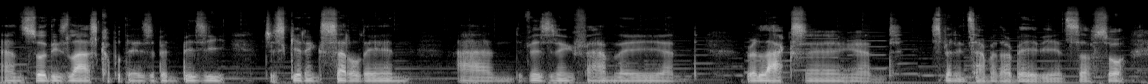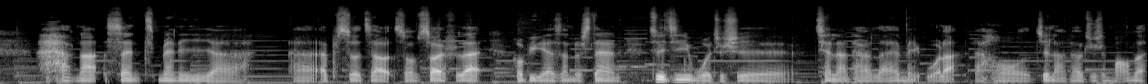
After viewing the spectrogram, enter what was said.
and so these last couple days have been busy just getting settled in and visiting family and relaxing and spending time with our baby and stuff. So I have not sent many uh, uh, episodes out, so I'm sorry for that. Hope you guys understand. 最近我就是前两天来美国了，然后这两天就是忙的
